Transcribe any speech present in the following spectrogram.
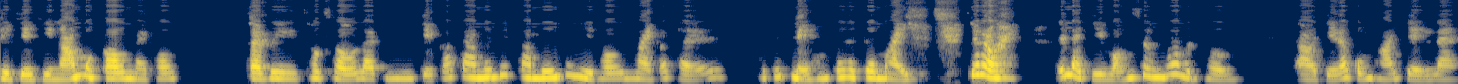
thì chị chỉ nói một câu này thôi. Tại vì thật sự là ừ, chỉ có tao mới biết tao muốn cái gì thôi mày có thể tiếp mẹ không có thể kêu mày. Chứ rồi ý là chị vẫn xưng rất bình thường. À, chị đó cũng hỏi chị là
